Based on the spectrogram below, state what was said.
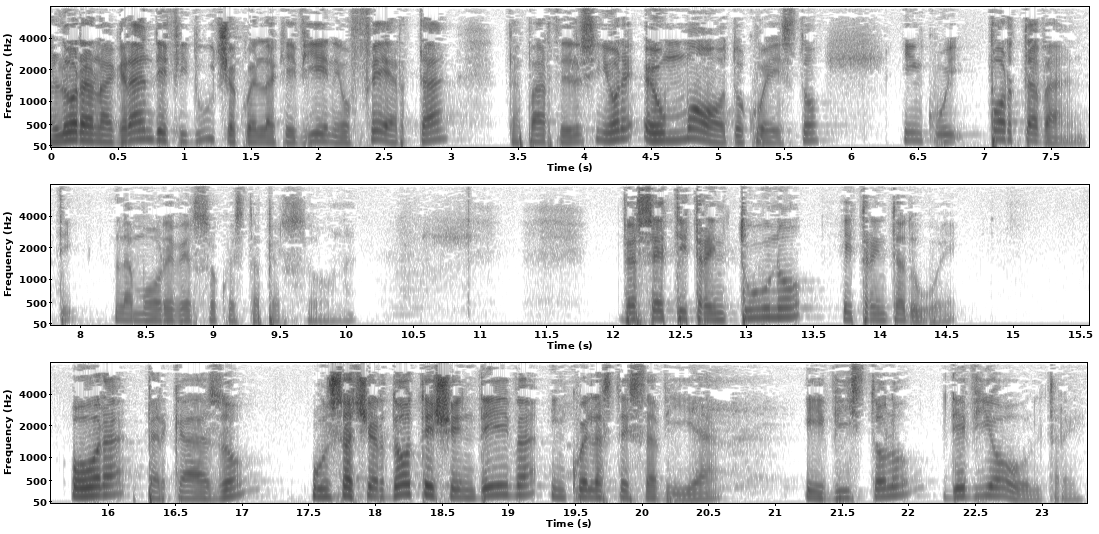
Allora è una grande fiducia quella che viene offerta da parte del Signore, è un modo questo in cui porta avanti l'amore verso questa persona. Versetti 31 e 32. Ora, per caso, un sacerdote scendeva in quella stessa via e vistolo deviò oltre.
